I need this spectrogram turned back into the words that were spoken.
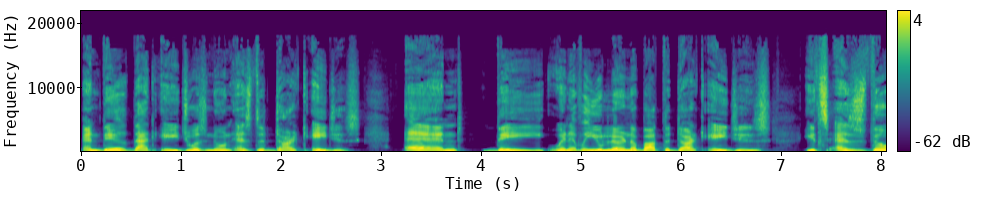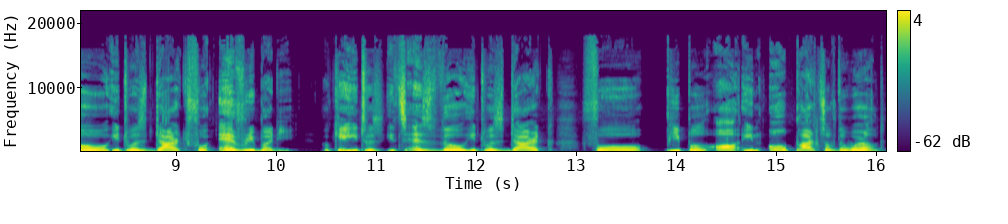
And they, that age was known as the dark ages and they whenever you learn about the dark ages it's as though it was dark for everybody okay? It was it's as though it was dark for people all in all parts of the world.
